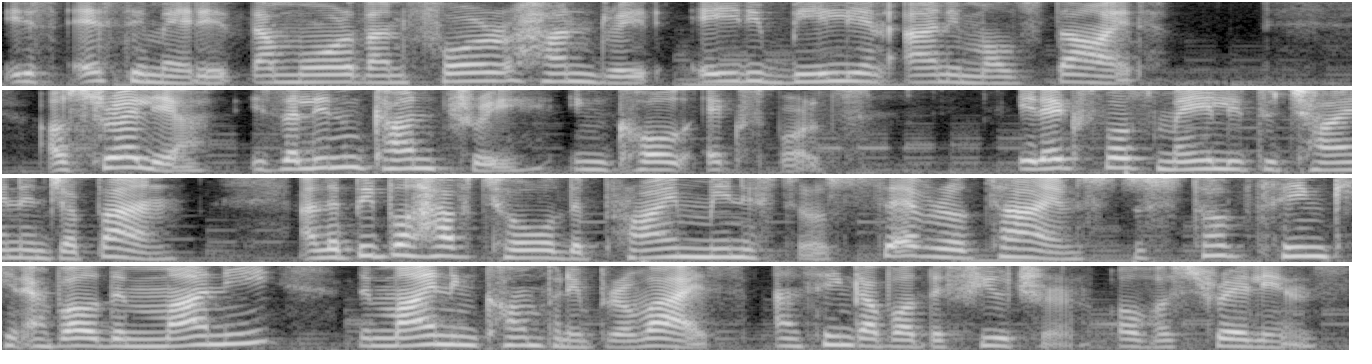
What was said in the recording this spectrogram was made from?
it is estimated that more than 480 billion animals died. Australia is the leading country in coal exports. It exports mainly to China and Japan, and the people have told the Prime Minister several times to stop thinking about the money the mining company provides and think about the future of Australians.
